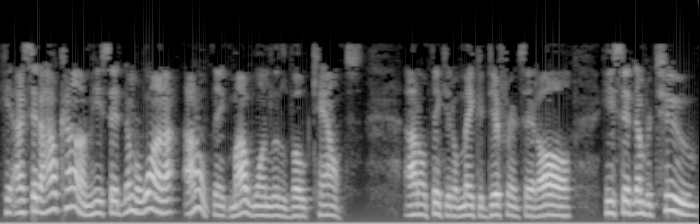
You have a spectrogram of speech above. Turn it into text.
He, I said, "How come?" He said, "Number one, I, I don't think my one little vote counts. I don't think it'll make a difference at all." He said, "Number two,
